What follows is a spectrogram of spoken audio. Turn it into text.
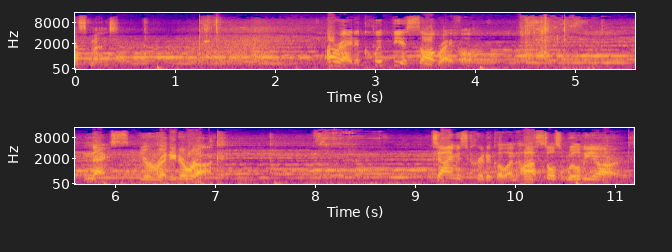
Long-term. Alright, equip the assault rifle. Nice, you're ready to rock. Time is critical and hostiles will be armed.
